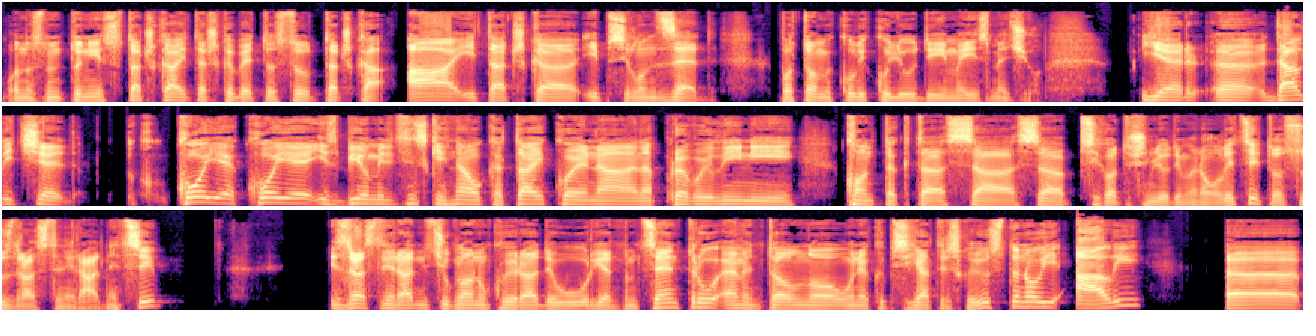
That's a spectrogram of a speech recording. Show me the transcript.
Odnosno to nije su tačka A i tačka B, to su tačka A i tačka YZ, po tome koliko ljudi ima između. Jer uh, da li će, ko je, ko je iz biomedicinskih nauka taj ko je na, na prvoj liniji kontakta sa, sa psihotičnim ljudima na ulici, to su zdravstveni radnici, i zdravstveni radnici uglavnom koji rade u urgentnom centru, eventualno u nekoj psihijatrijskoj ustanovi, ali Uh,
